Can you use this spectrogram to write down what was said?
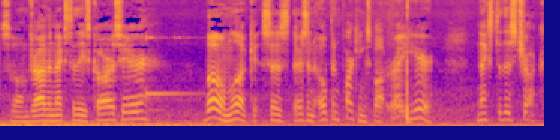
So I'm driving next to these cars here. Boom, look, it says there's an open parking spot right here next to this truck.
